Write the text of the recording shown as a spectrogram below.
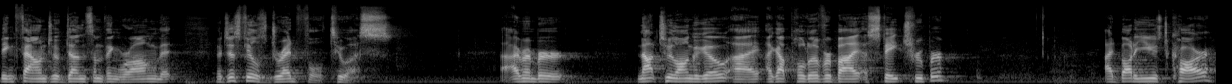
being found to have done something wrong that, that just feels dreadful to us. I remember not too long ago, I, I got pulled over by a state trooper. I'd bought a used car,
